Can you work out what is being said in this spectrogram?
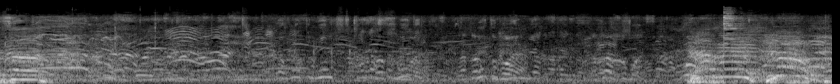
называется... Carlos Jones!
